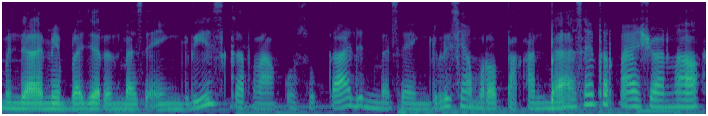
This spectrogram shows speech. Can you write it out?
mendalami pelajaran bahasa Inggris karena aku suka dan bahasa Inggris yang merupakan bahasa internasional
